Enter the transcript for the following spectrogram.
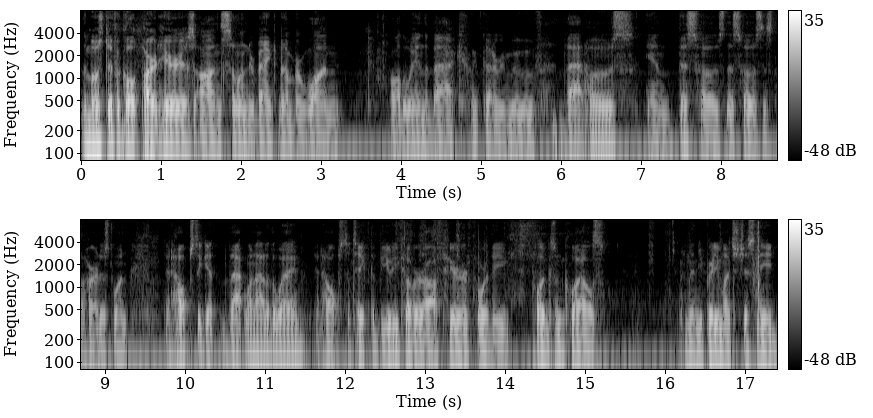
The most difficult part here is on cylinder bank number one, all the way in the back. We've got to remove that hose and this hose. This hose is the hardest one. It helps to get that one out of the way. It helps to take the beauty cover off here for the plugs and coils. And then you pretty much just need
